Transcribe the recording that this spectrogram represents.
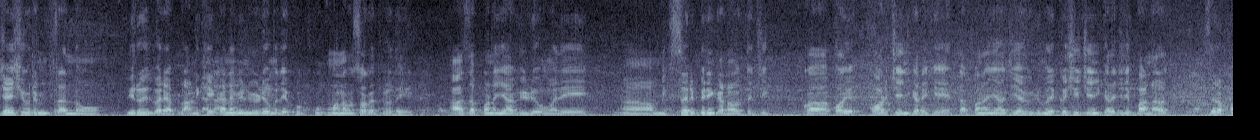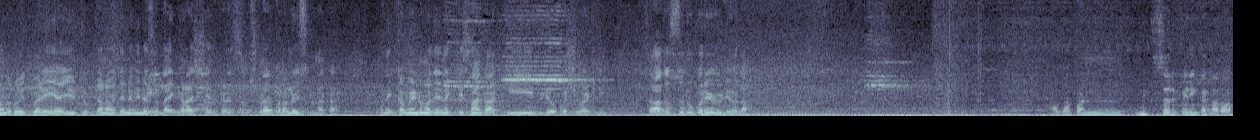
जय शिवरे मित्रांनो. मी रोहित बारे आपलं आणखी एका नवीन व्हिडिओमध्ये खूप खूप मनापासून स्वागत करत. आहे आज आपण या व्हिडिओमध्ये मिक्सर रिपेअरिंग करणार आहोत. त्याची कॉय कॉड चेंज करायची आहे. तर आपण आज या व्हिडिओमध्ये कशी चेंज करायची ते पाहणार आहोत. जर आपण रोहित बारे या यूट्यूब चॅनलमध्ये नवीन असं लाईक करा शेअर करा सबस्क्राईब करायला विसरू नका. आणि कमेंटमध्ये नक्की सांगा की व्हिडिओ कशी वाटली. तर आता सुरू करूया व्हिडिओला. आज आपण मिक्सर रिपेअरिंग करणार आहोत.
